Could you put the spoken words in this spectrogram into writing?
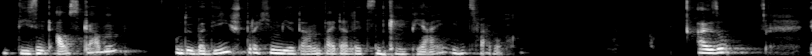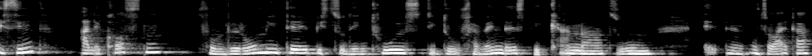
Die sind Ausgaben und über die sprechen wir dann bei der letzten KPI in zwei Wochen. Also, es sind alle Kosten vom Büromiete bis zu den Tools, die du verwendest, wie Canva, Zoom, äh, und so weiter.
